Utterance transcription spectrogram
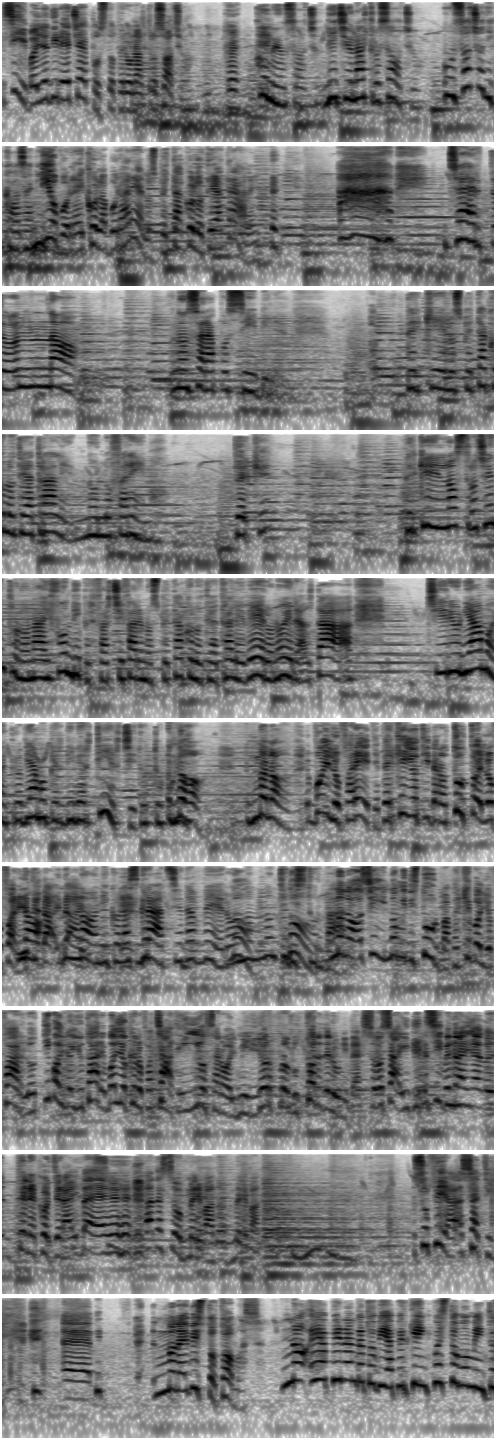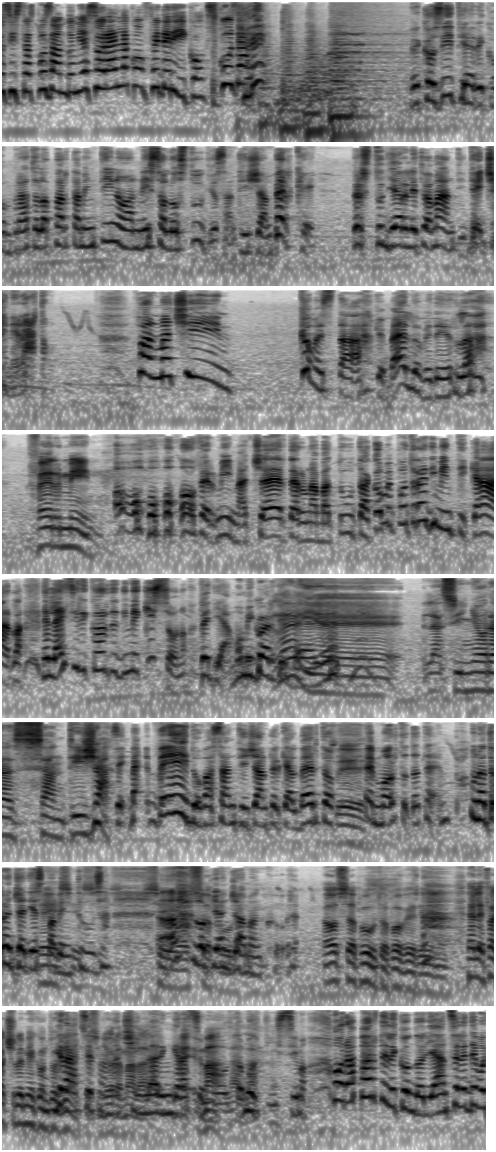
Sì, voglio dire, c'è posto per un altro socio. Come un socio? Dici un altro socio? Un socio di cosa, Nico? Io vorrei collaborare allo spettacolo teatrale. Ah, certo, no. Non sarà possibile. Perché lo spettacolo teatrale non lo faremo. Perché? Perché il nostro centro non ha i fondi per farci fare uno spettacolo teatrale vero. Noi in realtà ci riuniamo e proviamo per divertirci, tutto qui. No, no, no, voi lo farete perché io ti darò tutto e lo farete, No, dai, dai. no, Nicolas, grazie, davvero. non, non ti no, disturbare. No, no, sì, non mi disturba perché voglio farlo. Ti voglio aiutare, voglio che lo facciate. Io sarò il miglior produttore dell'universo, sai? Sì, vedrai, eh, te ne accorgerai. Beh, adesso me ne vado, me ne vado. Sofia, senti, eh, non hai visto Thomas? No, è appena andato via perché in questo momento si sta sposando mia sorella con Federico. Scusa? E così ti hai ricomprato l'appartamentino annesso allo studio, Sant'Jean. Perché? Per studiare le tue amanti, degenerato. Fan Machin! Come sta? Che bello vederla. Fermin. Oh, oh, oh, Fermin, ma certo, era una battuta. Come potrei dimenticarla? E lei si ricorda di me? Chi sono? Vediamo, mi guardi Lei bene. è La signora Santijan. Sì, beh, vedova Santijan perché Alberto Sì. è morto da tempo. Una tragedia Sì, spaventosa. sì, sì, Ah, lo saputo. piangiamo ancora. Ho saputo, poverino. E le faccio le mie condoglianze, Grazie, signora Farmacin, Mala. la ringrazio Eh, molto, Mala. moltissimo. Ora, a parte le condoglianze, le devo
